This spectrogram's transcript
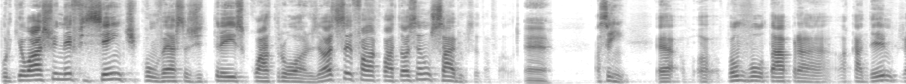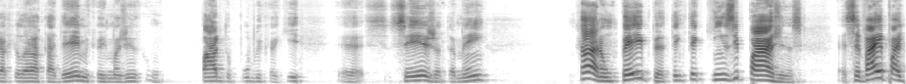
Porque eu acho ineficiente conversas de três, quatro horas. Eu acho que você fala quatro horas, você não sabe o que você está falando. É. Assim, é, vamos voltar para acadêmico, já que eu é acadêmico, eu imagino que um par do público aqui é, seja também. Cara, um paper tem que ter 15 páginas. É, Você vai para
